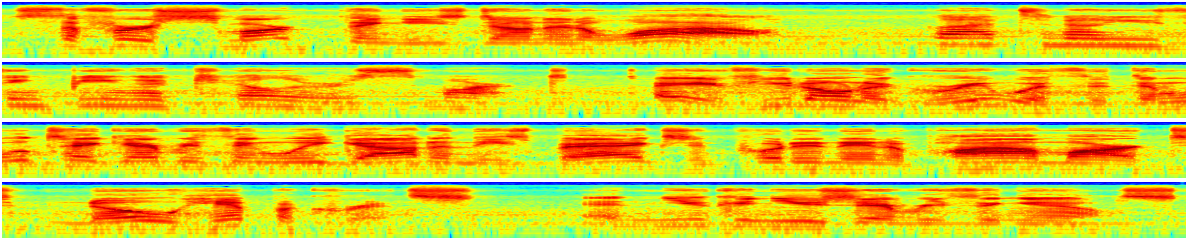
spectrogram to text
It's the first smart thing he's done in a while. Glad to know you think being a killer is smart. Hey, if you don't agree with it, then we'll take everything we got in these bags and put it in a pile marked No Hypocrites. And you can use everything else.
